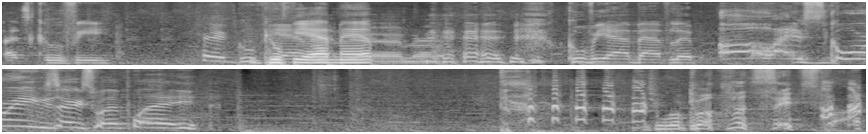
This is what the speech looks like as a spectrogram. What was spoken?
That's goofy. Goofy ad map. Yeah, man. Goofy ab backflip. Oh, I'm scoring! Zurx, what play? We're both the same spot.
